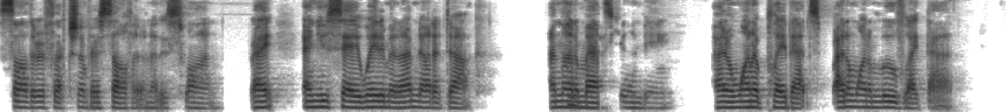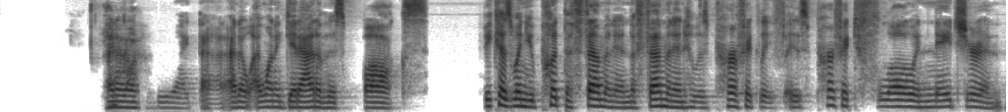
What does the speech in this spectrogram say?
saw the reflection of herself in another swan, right? And you say, wait a minute, I'm not a duck. I'm not a mm. masculine being. I don't want to play that. I don't want to move like that. I don't want to be like that. I don't I want to get out of this box because when you put the feminine, the feminine who is perfectly, is perfect flow in nature and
